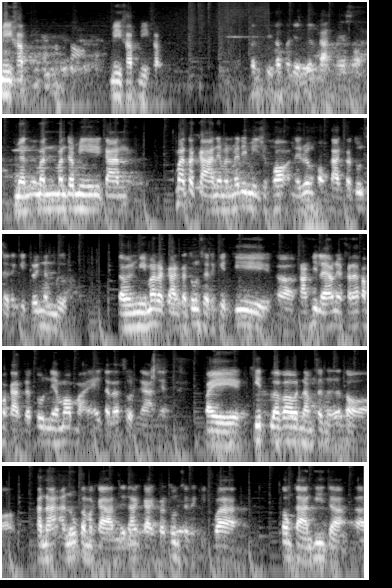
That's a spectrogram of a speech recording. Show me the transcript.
มีครับ มีครับมีครับมันกี่ครับประเด็นเรื่องการแม่สอนมันมันมันจะมีการมาตรการเนี่ยมันไม่ได้มีเฉพาะในเรื่องของการกระตุ้นเศรษฐกิจด้วยเงินหมื่น แต่มันมีมาตรการกระตุ้นเศรษฐกิจที่เอ่อครั้งที่แล้วเนี่ยคณะกรรมการกระตุ้นเนี่ยมอบหมายให้แต่ละส่วนงานเนี่ยไปคิดแล้วก็นำเสนอต่อคณะอนุกรรมการในด้านการกระตุ้นเศรษฐกิจว่าต้องการที่จะเอ่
